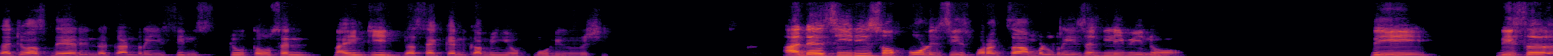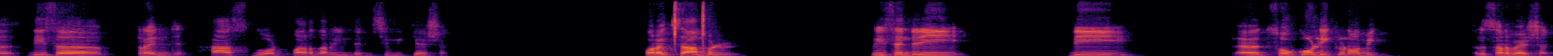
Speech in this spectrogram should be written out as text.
that was there in the country since 2019, the second coming of Modi regime. And a series of policies, for example, recently we know the this uh, this uh, trend has got further intensification. For example, recently the uh, so-called economic reservation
